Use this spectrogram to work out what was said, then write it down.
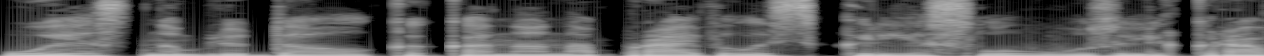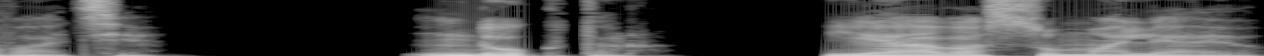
Уэст наблюдал, как она направилась к креслу возле кровати. «Доктор, я вас умоляю,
